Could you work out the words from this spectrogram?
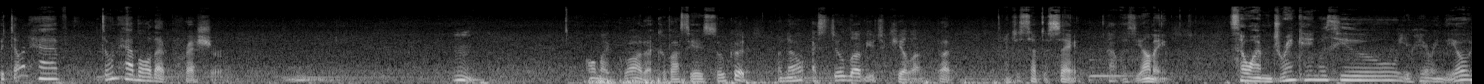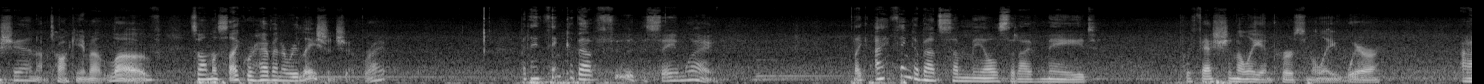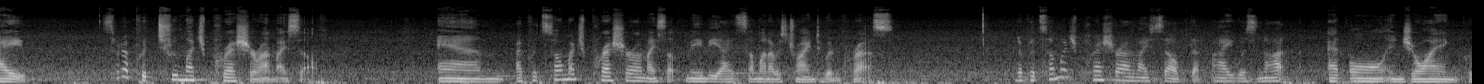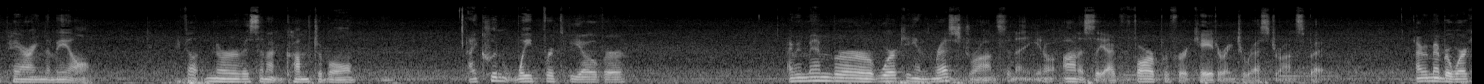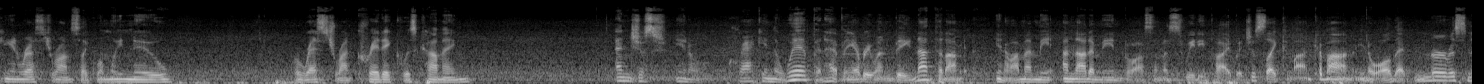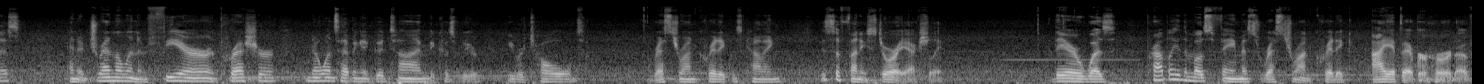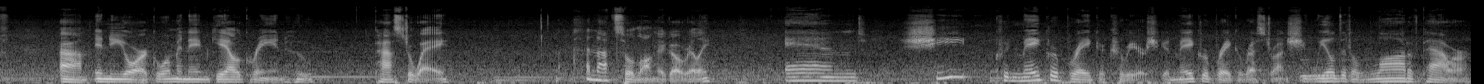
But don't have don't have all that pressure. Mm. Oh my God, that Courvoisier is so good. Oh no, I still love you, tequila, but I just have to say, that was yummy. So I'm drinking with you, you're hearing the ocean, I'm talking about love. It's almost like we're having a relationship, right? But I think about food the same way. Like, I think about some meals that I've made professionally and personally where I sort of put too much pressure on myself. And I put so much pressure on myself. Maybe I had someone I was trying to impress. I put so much pressure on myself that I was not at all enjoying preparing the meal. I felt nervous and uncomfortable. I couldn't wait for it to be over. I remember working in restaurants, and I, you know, honestly, I far prefer catering to restaurants, but I remember working in restaurants like when we knew a restaurant critic was coming and just, you know, cracking the whip and having everyone be not that I'm you know, I'm a mean I'm not a mean boss, I'm a sweetie pie, but just like come on, come on, you know, all that nervousness and adrenaline and fear and pressure. No one's having a good time because we were we were told a restaurant critic was coming. This is a funny story actually. There was probably the most famous restaurant critic I have ever heard of um, in New York, a woman named Gael Greene, who passed away not so long ago, really. And she could make or break a career. She could make or break a restaurant. She wielded a lot of power.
